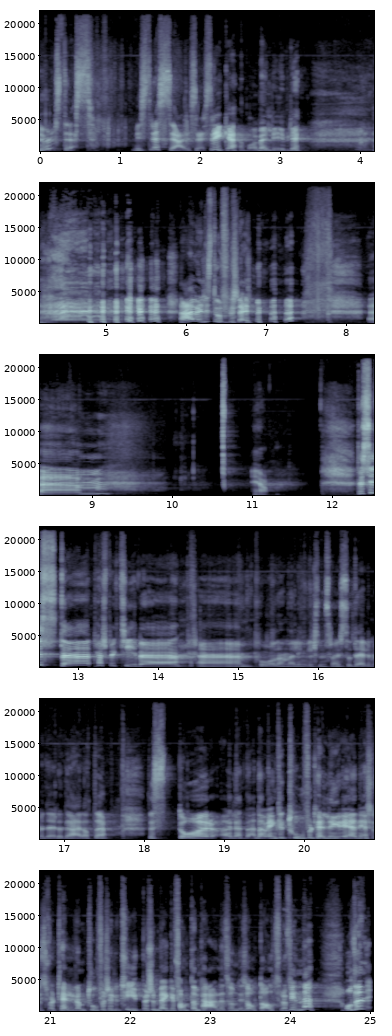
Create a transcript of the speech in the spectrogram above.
Null stress. Vi stresser. Jeg stresser ikke. Jeg er bare veldig ivrig. det er veldig stor forskjell. um, ja. Det siste perspektivet eh, på denne lignelsen som jeg har lyst til å dele med dere, det er at det, det står, det er jo egentlig to fortellinger igjen. Jesus forteller om to forskjellige typer som begge fant en perle som de solgte alt for å finne. Og Den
